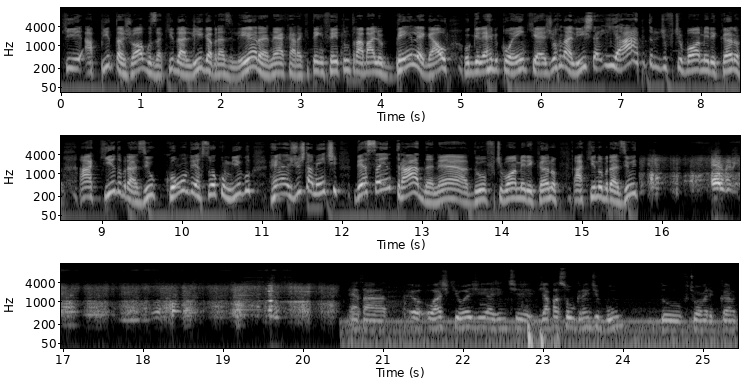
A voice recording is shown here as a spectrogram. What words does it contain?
que apita jogos aqui da Liga Brasileira, né, cara, que tem feito um trabalho bem legal, o Guilherme Coen, que é jornalista e árbitro de futebol americano aqui do Brasil, conversou comigo é, justamente dessa entrada, né, do futebol americano aqui no Brasil. É, tá. Eu, eu acho que hoje a gente já passou o grande boom do futebol americano.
